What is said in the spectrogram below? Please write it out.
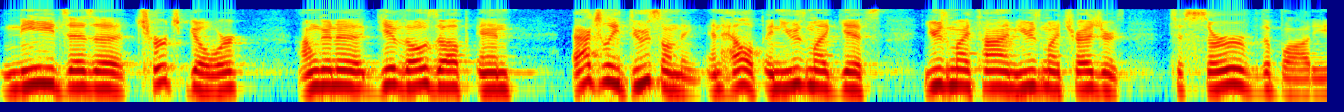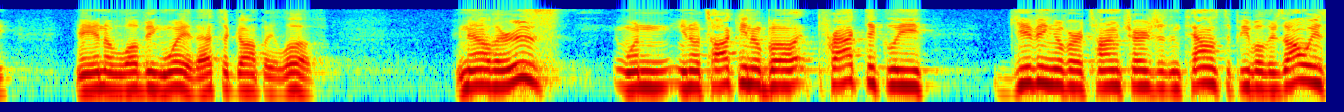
needs as a churchgoer I'm going to give those up and actually do something and help and use my gifts, use my time, use my treasures to serve the body in a loving way. That's agape love. Now there is, when, you know, talking about practically giving of our time, treasures, and talents to people, there's always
